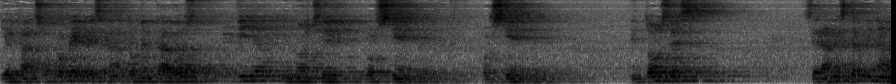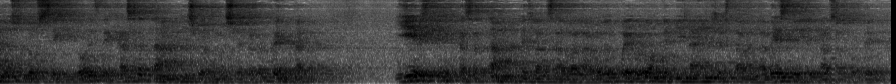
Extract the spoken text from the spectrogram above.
y el falso profeta serán atormentados día y noche por siempre, por siempre. Entonces, serán exterminados los seguidores de Hasatán, Yeshua Mashiach le reprenda, y este Hasatán es lanzado al lago de fuego, donde mil años ya estaba en la bestia y el falso profeta.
